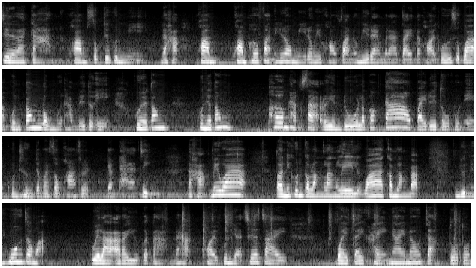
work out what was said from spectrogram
จินตนาการความสุขที่คุณมีนะคะ ความความเพ้อฝันที่เรามีเรามีความฝันเรามีแรงบันดาลใจแต่ขอให้คุณรู้สึกว่าคุณต้องลงมือทำด้วยตัวเอง คุณจะต้องคุณจะต้อง เพิ่มทักษะเรียนรู้แล้วก็ก้าวไปด้วยตัวคุณเอง คุณถึงจะประสบความสำเร็จอย่างแท้จริงนะคะ ไม่ว่าตอนนี้คุณกำลังลังเลหรือว่ากำลังแบบอยู่ในห่วงจังหวะเวลาอะไรอยู่ก็ตามนะคะขอให้คุณอย่าเชื่อใจไว้ใจใครง่ายนอกจากตัวตน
